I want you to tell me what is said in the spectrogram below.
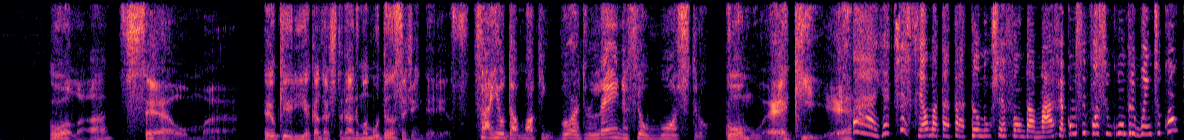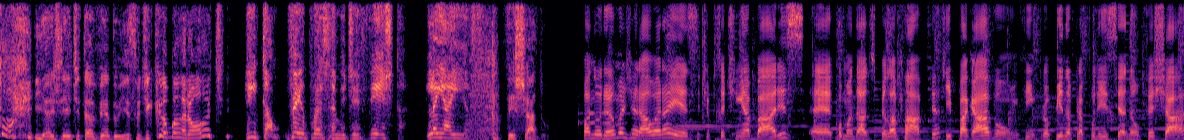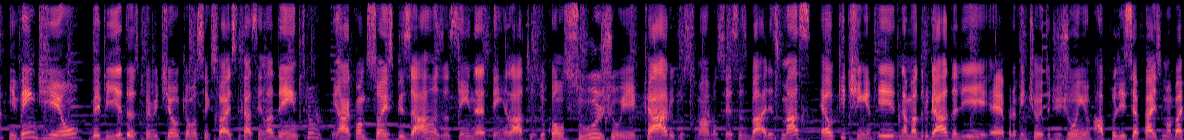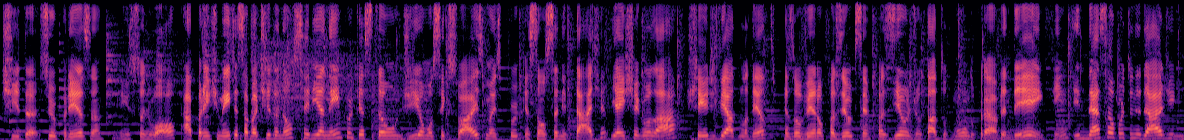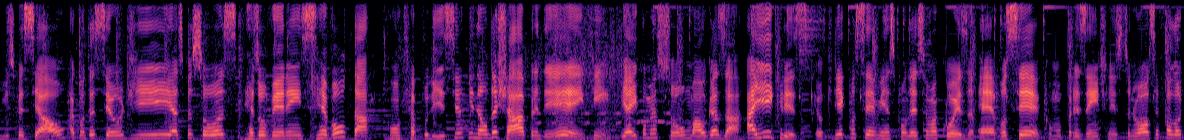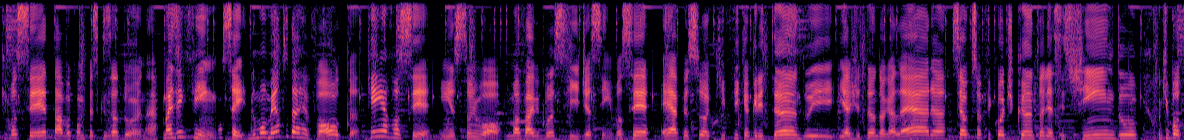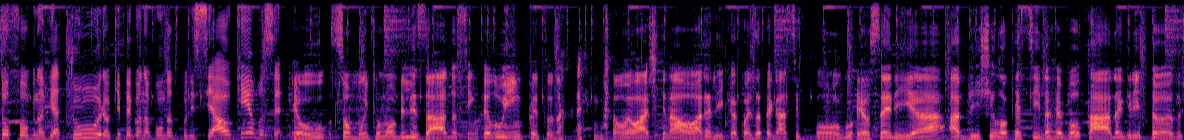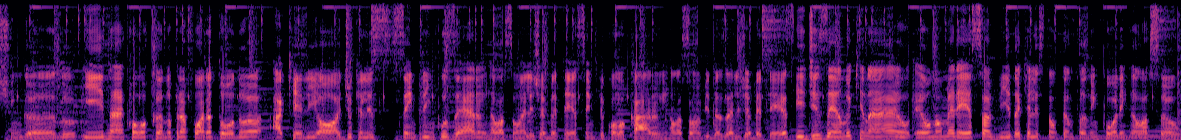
Olá, Selma. Eu queria cadastrar uma mudança de endereço. Saiu da Mockingbird Lane, seu monstro. Como é que é? Ai, a tia Selma tá tratando um chefão da máfia como se fosse um contribuinte qualquer. E a gente tá vendo isso de camarote. Então, veio pro exame de vista. Leia isso. Fechado. Panorama geral era esse. Tipo, você tinha bares é, comandados pela máfia que pagavam, enfim, propina pra polícia não fechar e vendiam bebidas, permitiam que homossexuais ficassem lá dentro. Há condições bizarras, assim, né? Tem relatos do quão sujo e caro costumavam ser esses bares, mas é o que tinha. E na madrugada ali, é, pra 28 de junho, a polícia faz uma batida surpresa em Stonewall. Aparentemente, essa batida não seria nem por questão de homossexuais, mas por questão sanitária. E aí chegou lá, cheio de viado lá dentro, resolveram fazer o que sempre faziam, juntar todo mundo pra prender, enfim. E nessa oportunidade em especial, aconteceu de as pessoas resolverem se revoltar contra a polícia e não deixar prender, enfim. E aí começou uma algazarra. Aí, Cris, eu queria que você me respondesse uma coisa. É, você, como presente nesse Stonewall, você falou que você estava como pesquisador, né? Mas enfim, não sei, no momento da revolta, quem é você em Stonewall? Uma vibe BuzzFeed, assim. Você é a pessoa que fica gritando e, e agitando a galera? Você é o que só ficou de canto ali assistindo? O que botou fogo na viatura? O que pegou na bunda do policial? Quem é você? Eu sou muito mobilizado, assim, pelo ímpeto, né? Então eu acho que na hora ali que a coisa pegasse fogo, eu seria a bicha enlouquecida, revoltada, gritando, xingando e, né, colocando pra fora todo aquele ódio que eles sempre impuseram em relação ao LGBT, sempre colocaram em relação a vidas LGBTs e dizendo que, né, eu, eu não mereço a vida que eles estão tentando impor em relação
